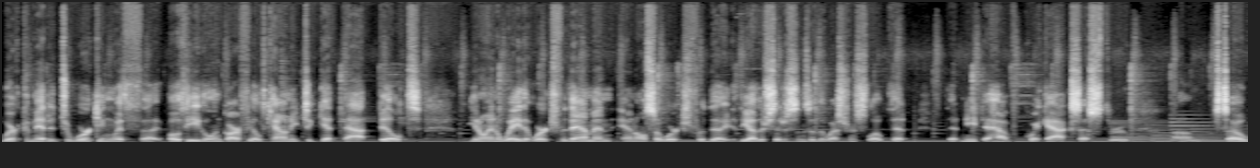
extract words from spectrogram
we're committed to working with uh, both Eagle and Garfield County to get that built you know, in a way that works for them and, and also works for the, the other citizens of the Western Slope that, that need to have quick access through. Um, so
